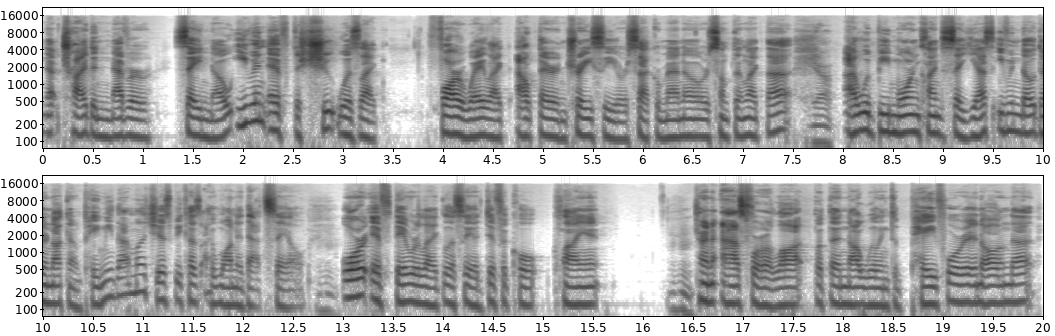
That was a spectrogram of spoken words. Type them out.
ne- try to never say no, even if the shoot was like far away, like out there in Tracy or Sacramento or something like that. Yeah. I would be more inclined to say yes, even though they're not going to pay me that much, just because I wanted that sale. Mm-hmm. Or if they were like, let's say, a difficult client mm-hmm. trying to ask for a lot, but then not willing to pay for it and all and that.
